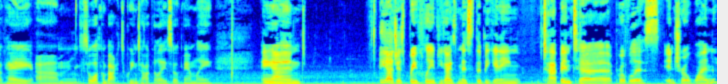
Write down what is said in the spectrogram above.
Okay. Um, so welcome back to Queen Talk LA So family, and yeah, just briefly, if you guys missed the beginning, tap into Propolis intro one,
